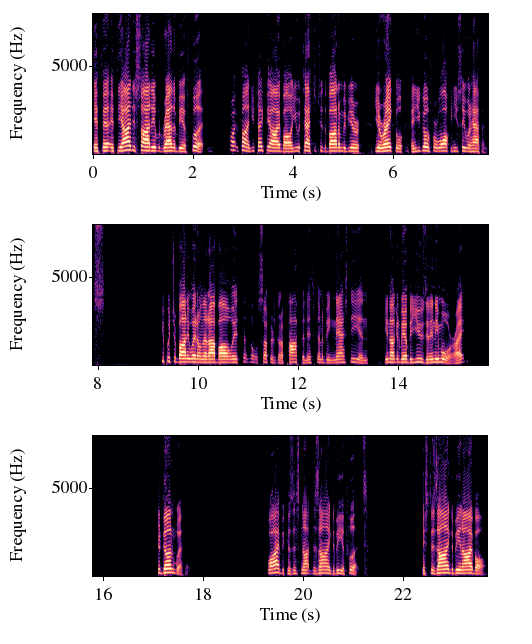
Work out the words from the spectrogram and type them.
If, uh, if the eye decided it would rather be a foot, all right, fine. You take the eyeball, you attach it to the bottom of your, your ankle, and you go for a walk and you see what happens. You put your body weight on that eyeball, it, that little sucker's going to pop and it's going to be nasty and you're not going to be able to use it anymore, right? You're done with it. Why? Because it's not designed to be a foot, it's designed to be an eyeball.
